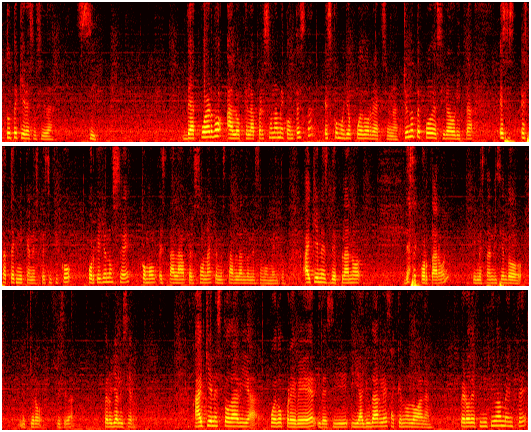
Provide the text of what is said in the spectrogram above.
tú te quieres suicidar. Sí. De acuerdo a lo que la persona me contesta, es como yo puedo reaccionar. Yo no te puedo decir ahorita, es esta técnica en específico porque yo no sé cómo está la persona que me está hablando en ese momento. Hay quienes de plano ya se cortaron y me están diciendo, me quiero suicidar, pero ya lo hicieron. Hay quienes todavía puedo prever y decir y ayudarles a que no lo hagan, pero definitivamente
